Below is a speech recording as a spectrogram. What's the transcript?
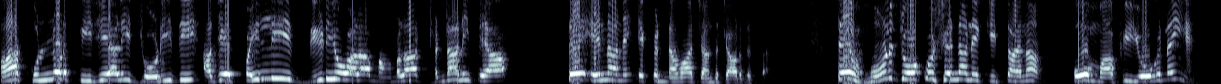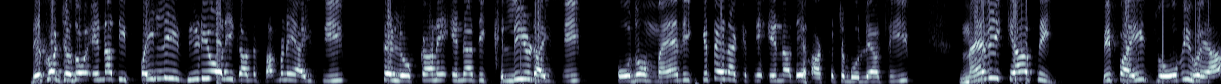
ਆ ਕੁੱਲੜ ਪੀਜੇ ਵਾਲੀ ਜੋੜੀ ਦੀ ਅਜੇ ਪਹਿਲੀ ਵੀਡੀਓ ਵਾਲਾ ਮਾਮਲਾ ਠੰਡਾ ਨਹੀਂ ਪਿਆ ਤੇ ਇਹਨਾਂ ਨੇ ਇੱਕ ਨਵਾਂ ਚੰਦ ਚਾੜ ਦਿੱਤਾ ਤੇ ਹੁਣ ਜੋ ਕੁਝ ਇਹਨਾਂ ਨੇ ਕੀਤਾ ਹੈ ਨਾ, ਉਹ ਮਾਫੀਯੋਗ ਨਹੀਂ ਹੈ। ਦੇਖੋ, ਜਦੋਂ ਇਹਨਾਂ ਦੀ ਪਹਿਲੀ ਵੀਡੀਓ ਵਾਲੀ ਗੱਲ ਸਾਹਮਣੇ ਆਈ ਸੀ ਤੇ ਲੋਕਾਂ ਨੇ ਇਹਨਾਂ ਦੀ ਖਿੱਲੀ ਉਡਾਈ ਸੀ, ਉਦੋਂ ਮੈਂ ਵੀ ਕਿਤੇ ਨਾ ਕਿਤੇ ਇਹਨਾਂ ਦੇ ਹੱਕ 'ਚ ਬੋਲਿਆ ਸੀ। ਮੈਂ ਵੀ ਕਿਹਾ ਸੀ ਵੀ ਭਾਈ, ਜੋ ਵੀ ਹੋਇਆ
